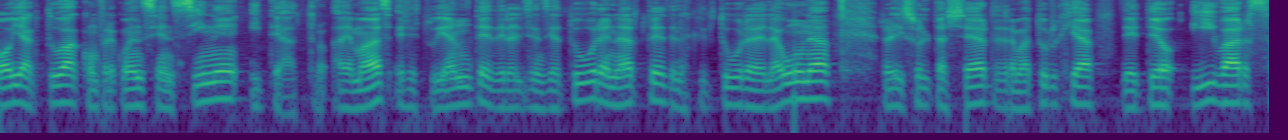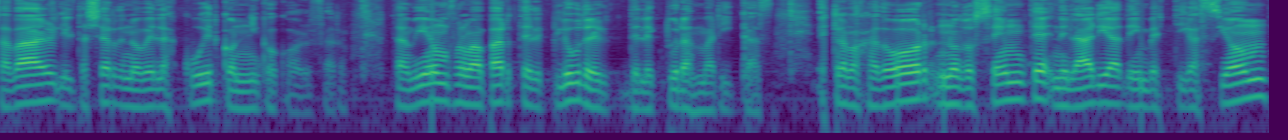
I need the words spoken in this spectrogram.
Hoy actúa con frecuencia en cine y teatro. Además, es estudiante de la licenciatura en Artes de la Escritura de la UNA. Realizó el taller de dramaturgia de Teo Ibar Zaval y el taller de novelas queer con Nico Colfer. También forma parte del Club de, Lecturas Maricas. Es trabajador no docente en el área de investigación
